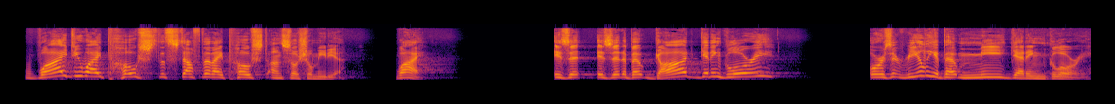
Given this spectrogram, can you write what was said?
Why do I post the stuff that I post on social media? Why? Is it, is it about God getting glory or is it really about me getting glory?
